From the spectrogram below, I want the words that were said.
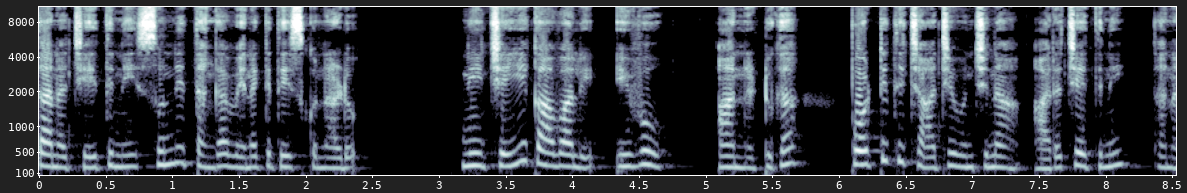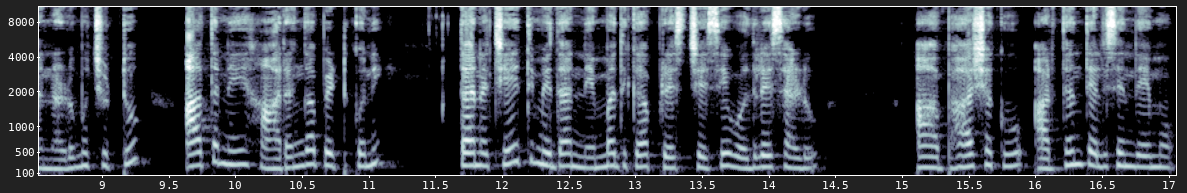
తన చేతిని సున్నితంగా వెనక్కి తీసుకున్నాడు. నీ చెయ్యి కావాలి ఇవ్వు అన్నట్టుగా పొట్టిది చాచి ఉంచిన అరచేతిని తన నడుము చుట్టూ అతనే హారంగా పెట్టుకుని తన చేతి మీద నెమ్మదిగా ప్రెస్ చేసి వదిలేశాడు. ఆ భాషకు అర్థం తెలిసిందేమో.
